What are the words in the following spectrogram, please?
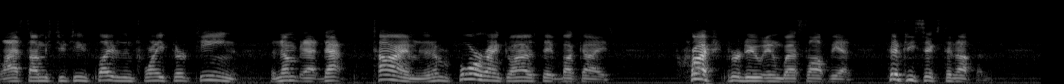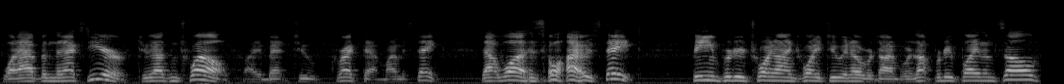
Last time these two teams played was in 2013. The number at that time, the number four ranked Ohio State Buckeyes crushed Purdue in West Lafayette, 56 to nothing. What happened the next year, 2012? I meant to correct that, my mistake. That was Ohio State beating Purdue 29-22 in overtime. Was not Purdue playing themselves.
